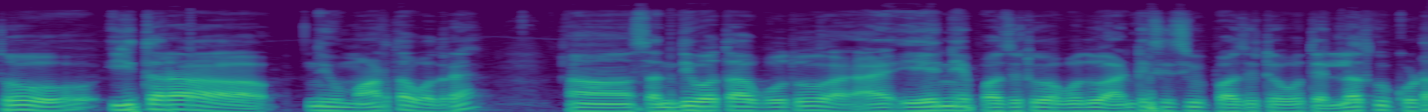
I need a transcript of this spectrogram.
ಸೊ ಈ ಥರ ನೀವು ಮಾಡ್ತಾ ಹೋದರೆ ಸಂಧಿವಾತ ಆಗ್ಬೋದು ಎನ್ ಎ ಪಾಸಿಟಿವ್ ಆಗ್ಬೋದು anti C C B positive ಆಗ್ಬೋದು, ಎಲ್ಲದಕ್ಕೂ ಕೂಡ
